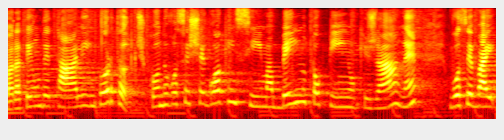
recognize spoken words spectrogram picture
Agora tem um detalhe importante. Quando você chegou aqui em cima, bem no topinho que já, né? Você vai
